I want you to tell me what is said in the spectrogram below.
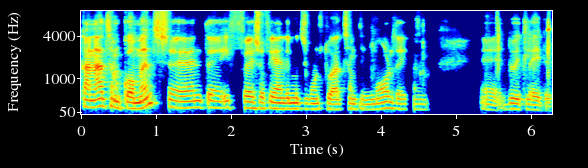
can add some comments, and uh, if uh, Sofia and Dimitris wants to add something more, they can uh, do it later.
